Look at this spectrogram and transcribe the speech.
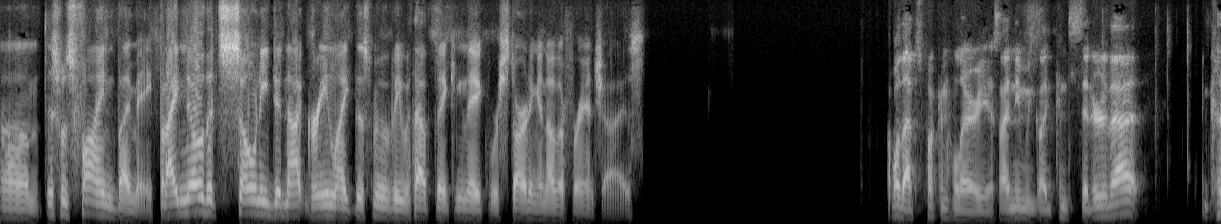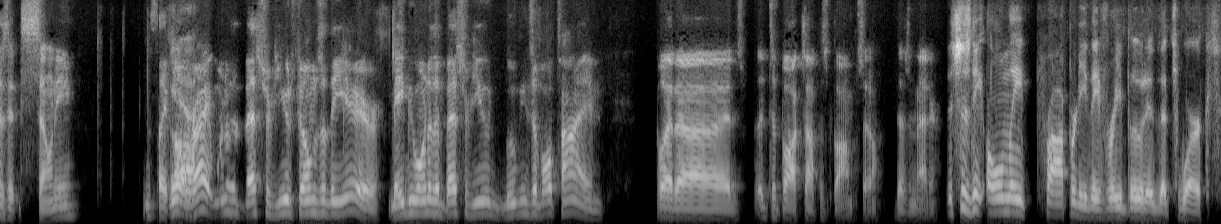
Um, this was fine by me, but I know that Sony did not greenlight this movie without thinking they were starting another franchise. Oh, that's fucking hilarious. I didn't even like consider that because it's Sony. It's like, Yeah. all right, one of the best reviewed films of the year, maybe one of the best reviewed movies of all time, but uh, it's, it's a box office bomb, so it doesn't matter. This is the only property they've rebooted that's worked,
